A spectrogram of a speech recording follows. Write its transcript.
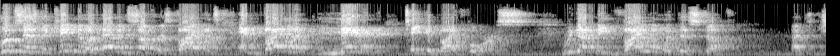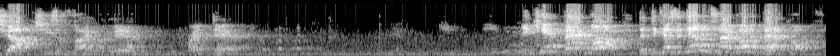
Luke says the kingdom of heaven suffers violence, and violent men take it by force. We got to be violent with this stuff. That's Josh. He's a violent man right there. You can't back off because the devil's not going to back off.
